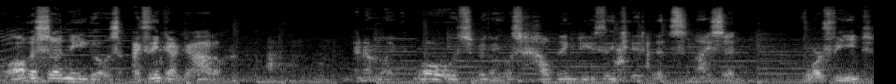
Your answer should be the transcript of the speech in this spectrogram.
Well, all of a sudden, he goes, I think I got him. And I'm like, whoa, it's big. He goes, how big do you think it is? And I said, four feet.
